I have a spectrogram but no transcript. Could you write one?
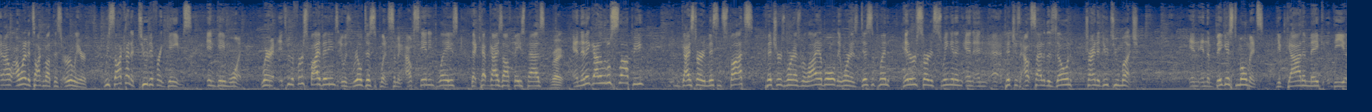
and I, I wanted to talk about this earlier. We saw kind of two different games in Game One where it, through the first five innings, it was real discipline, some outstanding plays that kept guys off base paths. Right. And then it got a little sloppy. Guys started missing spots. Pitchers weren't as reliable. They weren't as disciplined. Hitters started swinging and, and, and uh, pitches outside of the zone, trying to do too much. In, in the biggest moments, you got to make the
